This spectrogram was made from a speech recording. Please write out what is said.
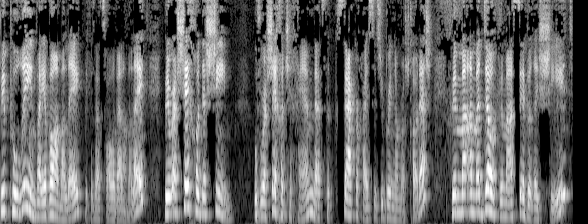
Bipurim vayavo Amalek, because that's all about Amalek. Birashei Chodashim uvrashei Chodshechem, that's the sacrifices you bring on Rosh Chodesh. B'ma'amadot b'maaseh bereshit,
